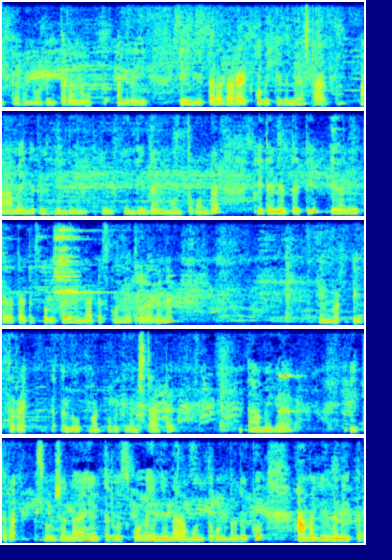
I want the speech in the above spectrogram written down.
ಈ ಥರ ನೋಡಿರಿ ಈ ಥರ ಲೂಪ್ ಅಂದರೆ ಹಿಂಗೆ ಈ ಥರ ದಾರ ಇಟ್ಕೋಬೇಕು ಇದನ್ನು ಸ್ಟಾರ್ಟ್ ಆಮೇಲೆ ಇದನ್ನು ಹಿಂದಿನ, ಹಿಂಗೆ ಹಿಂದಿಂದ ಹಿಂಗೆ ಮುಂದೆ ತೊಗೊಂಡು ಇದೇನು ಇರ್ತೈತಿ, ಇದನ್ನು ಈ ಥರ ತಾಟಿಸ್ಕೋಬೇಕು ಇದನ್ನು ದಾಟಿಸ್ಕೊಂಡು ಇದ್ರೊಳಗನ್ನು ಹಿಂಗೆ ಮಾಡಿ ಈ ಥರ ಲೂಪ್ ಮಾಡ್ಕೋಬೇಕು ಇದನ್ನು ಸ್ಟಾರ್ಟ್ ಆಮೇಲೆ ಈ ಥರ ಸೂಜನ್ನ ಹಿಂಗೆ ತಿರುಗಿಸ್ಕೊಂಡು ಹಿಂದಿಂದ ಆರಾಮ ಮುಂದೆ ತೊಗೊಂಡು ಬರಬೇಕು. ಆಮೇಲೆ ಇದನ್ನು ಈ ಥರ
